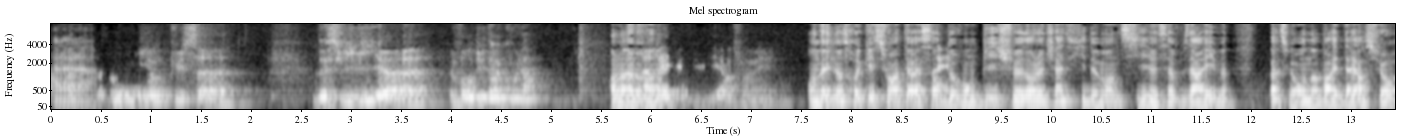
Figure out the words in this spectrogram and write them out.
Ah là là. 70 millions de puces euh, de suivi vendues d'un coup là. on, a une autre question intéressante de Rompiche dans le chat qui demande si ça vous arrive, parce qu'on en parlait tout à l'heure sur,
